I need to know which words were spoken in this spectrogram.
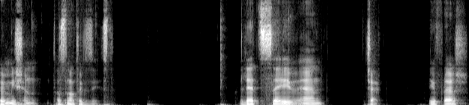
permission does not exist. Let's save and check. Refresh.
